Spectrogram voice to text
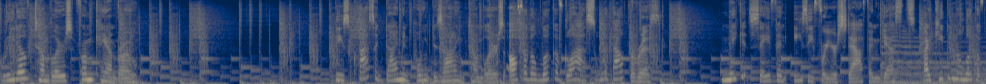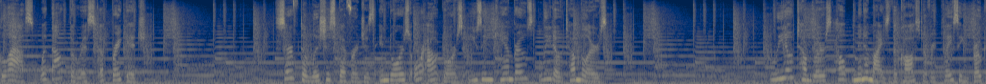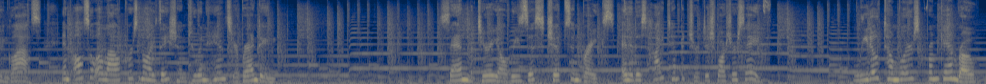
Lido tumblers from Cambro. These classic diamond point design tumblers offer the look of glass without the risk. Make it safe and easy for your staff and guests by keeping the look of glass without the risk of breakage. Serve delicious beverages indoors or outdoors using Cambro's Lido tumblers. Lido tumblers help minimize the cost of replacing broken glass and also allow personalization to enhance your branding. SAN material resists chips and breaks, and it is high temperature dishwasher safe. Lido tumblers from Cambro.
